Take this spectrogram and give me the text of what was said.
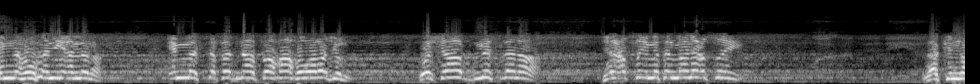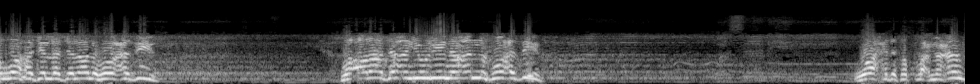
إنه هنيئا لنا. إما استفدنا فها هو رجل وشاب مثلنا يعصي مثل ما نعصي. لكن الله جل جلاله عزيز وأراد أن يرينا أنه عزيز. واحدة تطلع معه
